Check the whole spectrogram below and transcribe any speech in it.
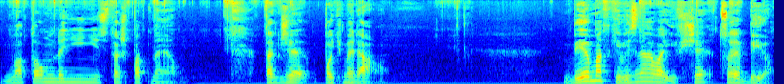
na tom není nic tak špatného. Takže pojďme dál. Biomatky vyznávají vše, co je bio.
